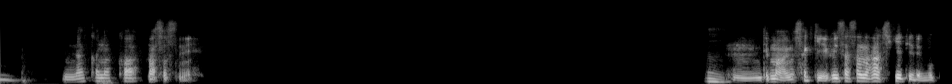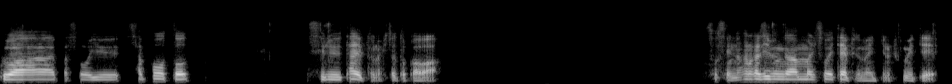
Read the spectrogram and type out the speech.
うん。なかなか、まあそうですね。うんうん、で、まあさっき藤沢さんの話聞いてて僕はやっぱそういうサポートするタイプの人とかは、そうですね、なかなか自分があんまりそういうタイプじゃないっていうのを含めて、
